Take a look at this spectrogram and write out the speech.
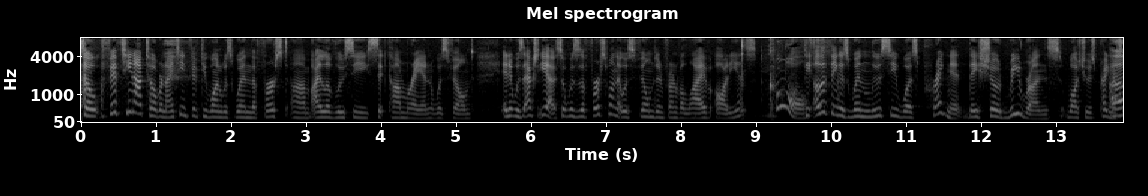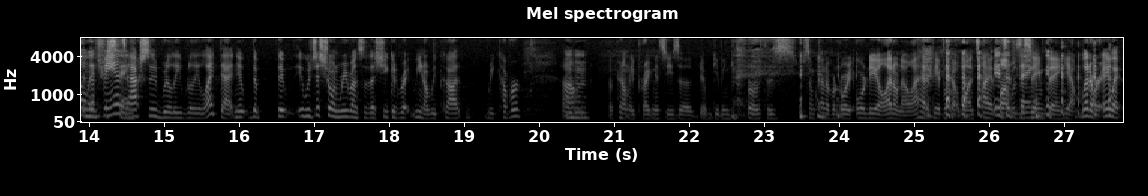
So 15 October 1951 was when the first um, I Love Lucy sitcom ran was filmed. And it was actually yeah, so it was the first one that was filmed in front of a live audience. Cool. The other thing is when Lucy was pregnant, they showed reruns while she was pregnant, Oh, and the fans actually really, really liked that. And it, the, the, it was just showing reruns so that she could, re, you know, reco- recover. Um, Mm-hmm. Apparently, pregnancy's a giving birth is some kind of an or- ordeal. I don't know. I had a paper cut once. I thought it was the same thing. Yeah, whatever. Anyway,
